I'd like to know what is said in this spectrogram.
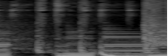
You're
